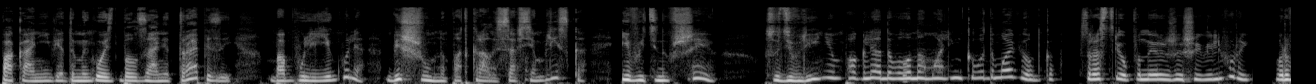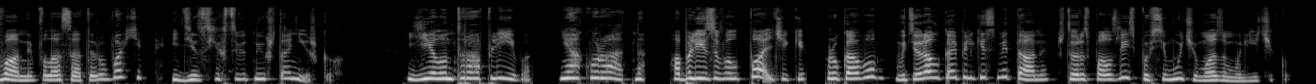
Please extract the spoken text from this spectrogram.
Пока неведомый гость был занят трапезой, бабуля Ягуля бесшумно подкралась совсем близко и, вытянув шею, с удивлением поглядывала на маленького домовенка с растрепанной рыжей шевелюрой в рваной полосатой рубахе и детских цветных штанишках. Ел он торопливо, неаккуратно, облизывал пальчики, рукавом вытирал капельки сметаны, что расползлись по всему чумазому личику.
